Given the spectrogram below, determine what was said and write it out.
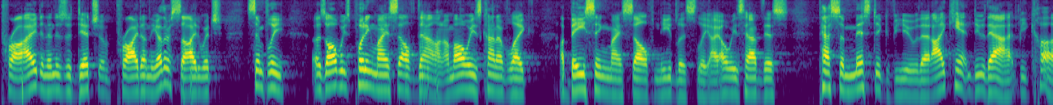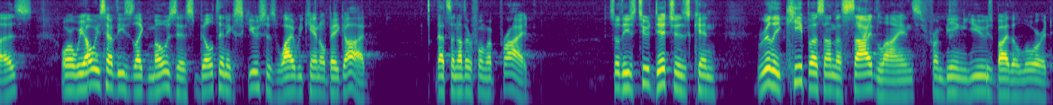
pride, and then there's a ditch of pride on the other side, which simply is always putting myself down. I'm always kind of like abasing myself needlessly. I always have this pessimistic view that I can't do that because, or we always have these like Moses built in excuses why we can't obey God. That's another form of pride. So these two ditches can really keep us on the sidelines from being used by the Lord.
